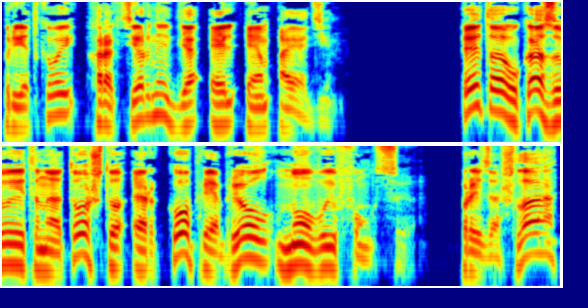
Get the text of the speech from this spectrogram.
предковой, характерной для LMI1. Это указывает на то, что РКО приобрел новую функцию. Произошла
